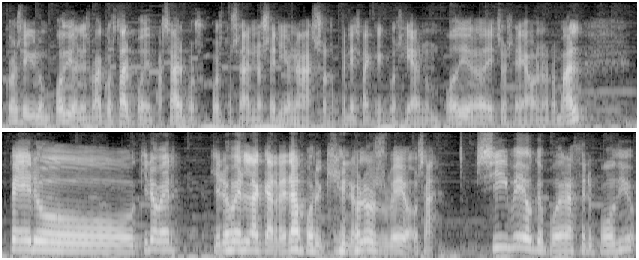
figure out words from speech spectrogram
conseguir un podio, les va a costar, puede pasar, por supuesto, o sea, no sería una sorpresa que consigan un podio, ¿no? De hecho sería algo normal, pero quiero ver, quiero ver la carrera porque no los veo, o sea, sí veo que pueden hacer podio,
